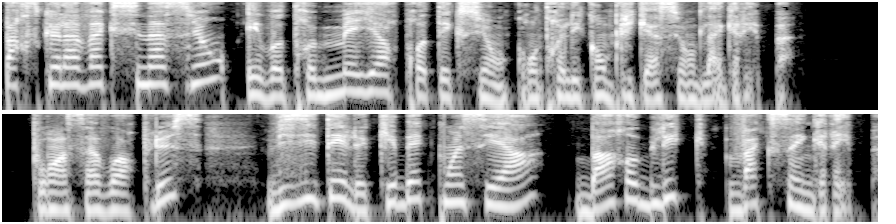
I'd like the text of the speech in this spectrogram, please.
parce que la vaccination est votre meilleure protection contre les complications de la grippe. Pour en savoir plus, visitez le québec.ca barre oblique vaccin grippe.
